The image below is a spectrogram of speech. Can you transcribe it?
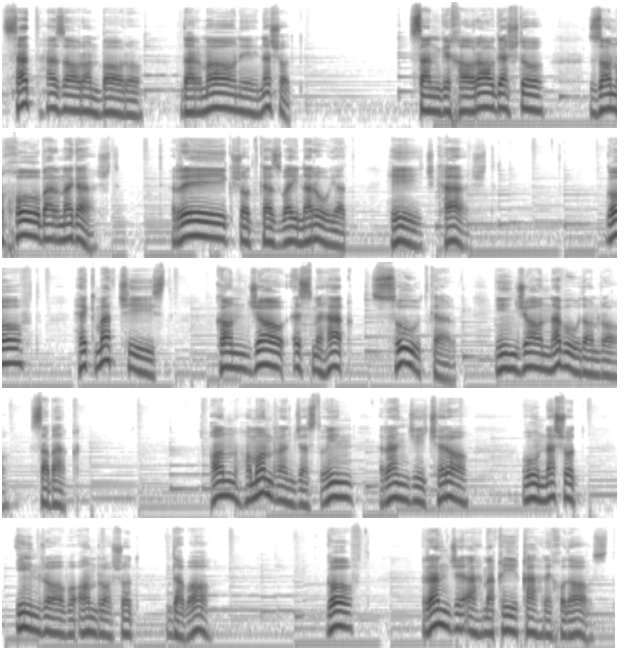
صد هزاران بار و درمان نشد. سنگ خارا گشت و زان خو بر نگشت. ریگ شد که وی نروید هیچ کشت. گفت حکمت چیست؟ کانجا اسم حق سود کرد. اینجا نبود آن را سبق. آن همان رنج است و این رنجی چرا؟ او نشد این را و آن را شد دوا. گفت رنج احمقی قهر خداست.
